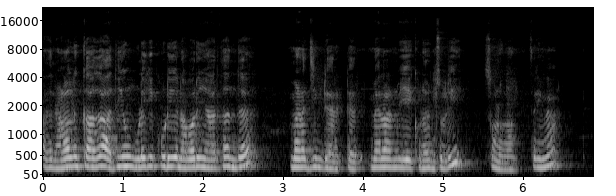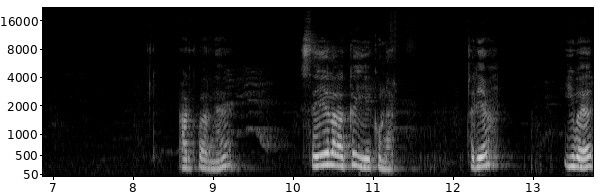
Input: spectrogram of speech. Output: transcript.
அந்த நலனுக்காக அதிகம் உழைக்கக்கூடிய நபரும் யார் தான் இந்த மேனேஜிங் டைரக்டர் மேலாண்மை இயக்குனர்னு சொல்லி சொல்லுவாங்க சரிங்களா? அடுத்து பாருங்கள் செயலாக்க இயக்குனர். சரியா? இவர்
